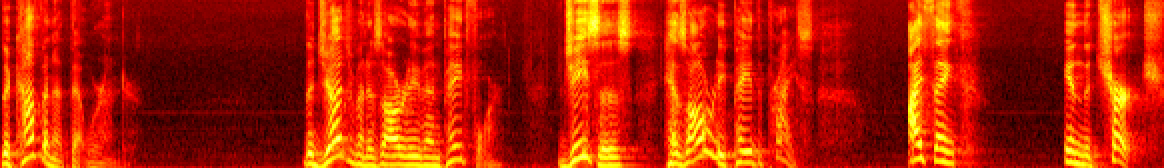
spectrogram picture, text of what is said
the covenant that we're under. The judgment has already been paid for. Jesus has already paid the price. I think in the church,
